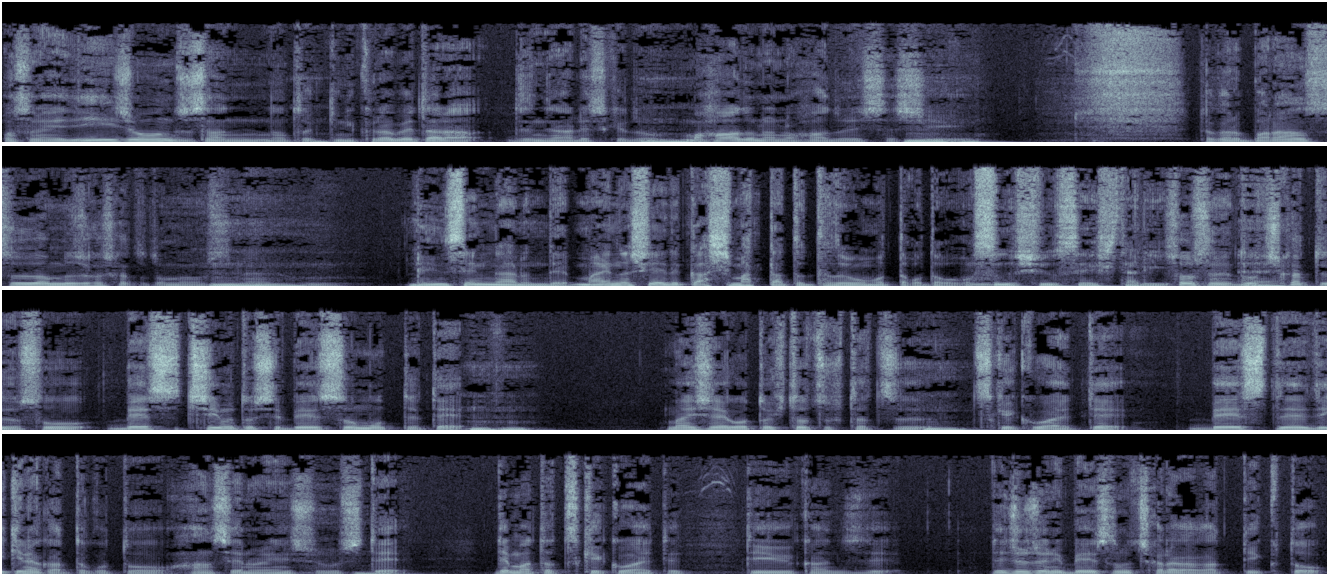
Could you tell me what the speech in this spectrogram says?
まあそのエディ・ジョーンズさんの時に比べたら全然あれですけど、まあハードなのはハードでしたし、だからバランスは難しかったと思いますね。うん。連戦があるんで、前の試合でか、しまったと例えば思ったことをすぐ修正したり。そうですね。どっちかっていうと、そう、ベース、チームとしてベースを持ってて、毎試合ごと一つ二つ付け加えて、ベースでできなかったことを反省の練習をして、で、また付け加えてっていう感じで、で、徐々にベースの力が上がっていくと、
